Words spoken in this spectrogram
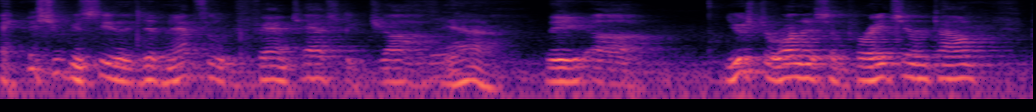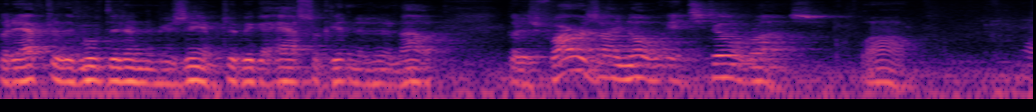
And as you can see, they did an absolutely fantastic job. Yeah. They uh, used to run this in parades here in town, but after they moved it in the museum, too big a hassle getting it in and out. But as far as I know, it still runs. Wow. Yeah.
